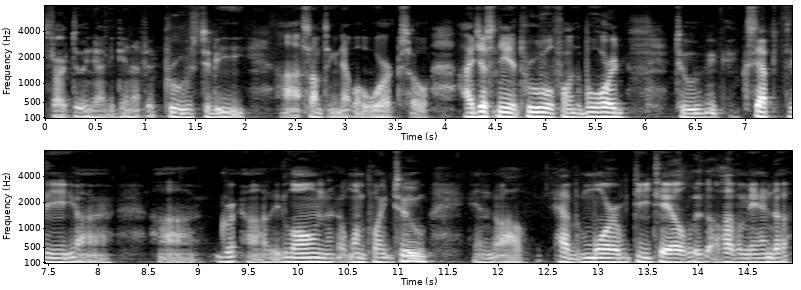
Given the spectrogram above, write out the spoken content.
start doing that again if it proves to be uh, something that will work. So I just need approval from the board to accept the, uh, uh, uh, the loan at 1.2, and I'll have more detail with, I'll have Amanda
